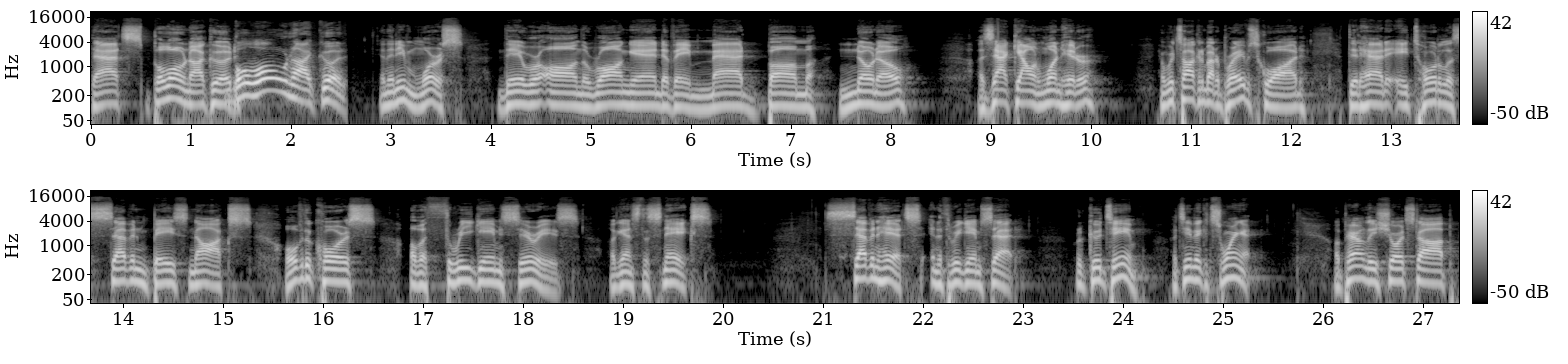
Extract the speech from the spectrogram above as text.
That's below not good. Below not good. And then even worse, they were on the wrong end of a MadBum no no, a Zach Gallen one hitter. And we're talking about a Brave squad that had a total of seven base knocks over the course of a three game series against the Snakes seven hits in a three game set. We're a good team, a team that could swing it. Apparently, shortstop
